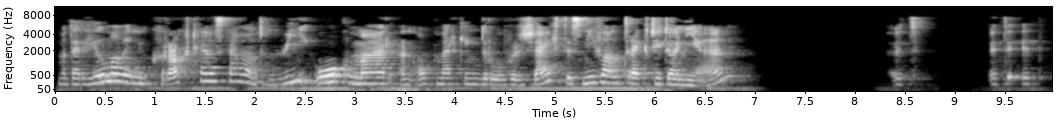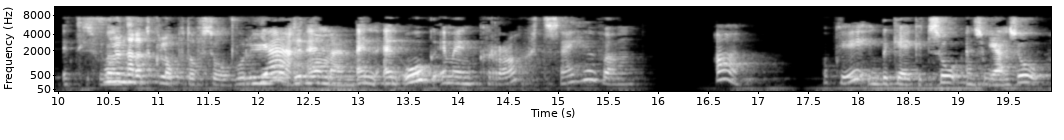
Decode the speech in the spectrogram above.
Maar daar helemaal in uw kracht gaan staan. Want wie ook maar een opmerking erover zegt, het is niet van trekt u dat niet aan. Het, het, het, het, Voelen dat het klopt of zo, voor u ja, op dit en, moment. En, en ook in mijn kracht zeggen van, ah, oké, ik bekijk het zo en zo Ja. en zo.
